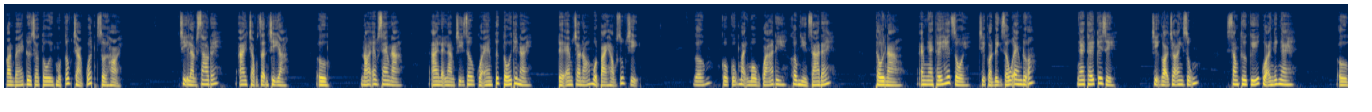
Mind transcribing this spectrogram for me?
Con bé đưa cho tôi một cốc trà quất rồi hỏi. Chị làm sao đấy? Ai chọc giận chị à? Ừ, nói em xem nào. Ai lại làm chị dâu của em tức tối thế này? Để em cho nó một bài học giúp chị. Gớm, cô cũng mạnh mồm quá đi, không nhìn ra đấy. Thôi nào, em nghe thấy hết rồi, chị còn định giấu em nữa. Nghe thấy cái gì? Chị gọi cho anh Dũng, xong thư ký của anh ấy nghe. Ừ,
